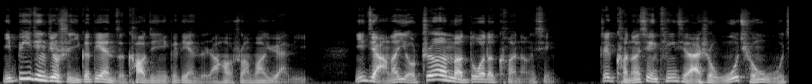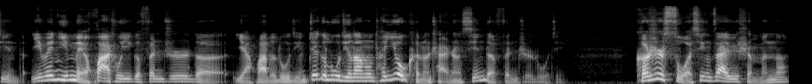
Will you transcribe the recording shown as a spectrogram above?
你毕竟就是一个电子靠近一个电子，然后双方远离。你讲了有这么多的可能性。这可能性听起来是无穷无尽的，因为你每画出一个分支的演化的路径，这个路径当中它又可能产生新的分支路径。可是所幸在于什么呢？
